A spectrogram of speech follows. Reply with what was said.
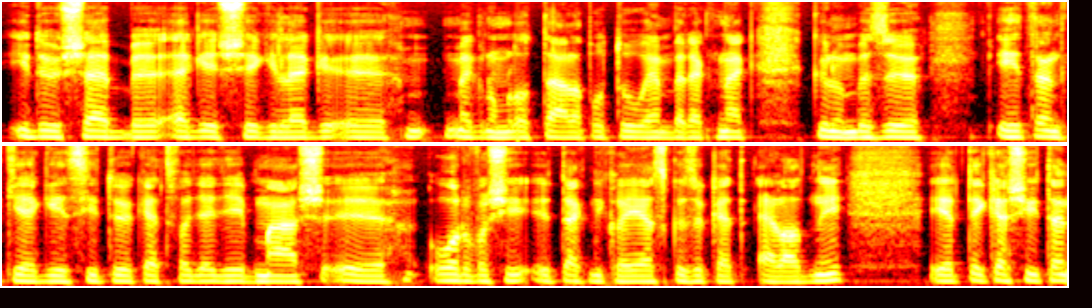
idősebb, egészségileg megromlott állapotú embereknek különböző étrendkiegészítőket vagy egyéb más orvosi technikai eszközöket eladni, értékesíteni,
